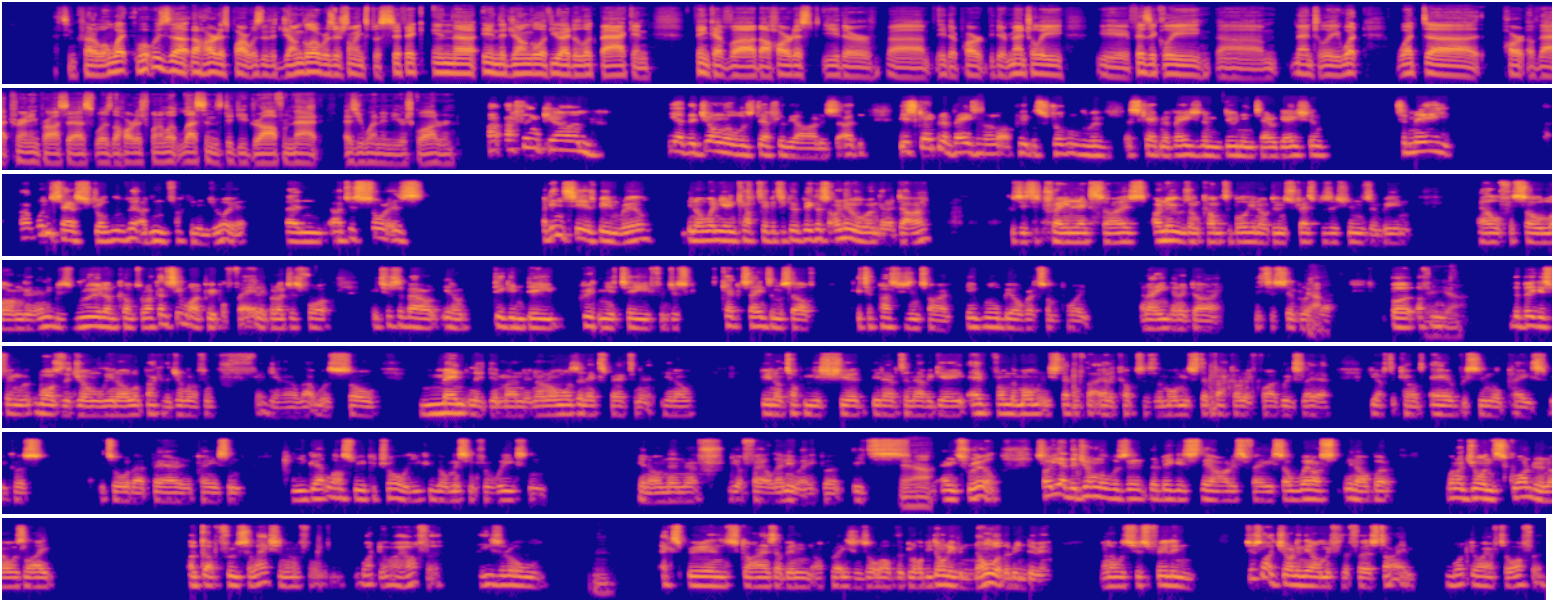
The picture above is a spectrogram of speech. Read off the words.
That's incredible. And what what was the the hardest part? Was it the jungle, or was there something specific in the in the jungle? If you had to look back and think of uh, the hardest, either uh, either part, either mentally, physically, um, mentally, what what uh, part of that training process was the hardest one, and what lessons did you draw from that as you went into your squadron? I, I think, um, yeah, the jungle was definitely the hardest. Uh, the escape and evasion, a lot of people struggled with escape and evasion and doing interrogation. To me, I wouldn't say I struggled with it. I didn't fucking enjoy it, and I just saw it as I didn't see it as being real. You know, when you're in captivity, because I knew I wasn't going to die because it's a training exercise. I knew it was uncomfortable. You know, doing stress positions and being L for so long, and, it was really uncomfortable. I can see why people fail it, but I just thought it's just about you know digging deep, gritting your teeth, and just kept saying to myself, "It's a passage in time. It will be over at some point, and I ain't gonna die." It's as simple Yeah. as that. But I think go. the biggest thing was the jungle. You know, I look back at the jungle, I think, you know, that was so mentally demanding, and I wasn't expecting it. You know, being on top of your shit, being able to navigate from the moment you step off that helicopter to the moment you step back on it five weeks later, you have to count every single pace because it's all about bearing the pace and you get lost with your patrol, you could go missing for weeks and you know, and then you're failed anyway. But it's yeah, it's real. So yeah, the jungle was the, the biggest, the hardest phase. So when I, you know, but when I joined the squadron, I was like, I got through selection. And I thought, what do I offer? These are all mm. experienced guys. I've been in operations all over the globe. You don't even know what they've been doing, and I was just feeling just like joining the army for the first time. What do I have to offer?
